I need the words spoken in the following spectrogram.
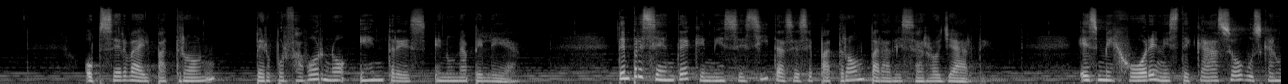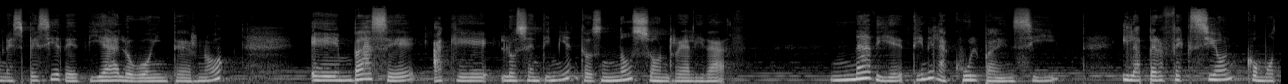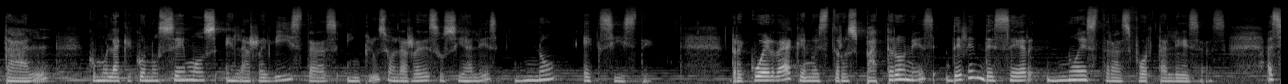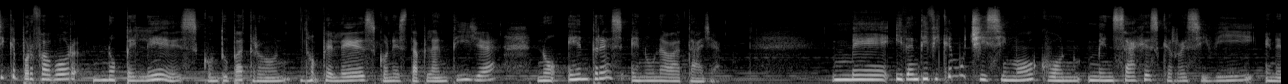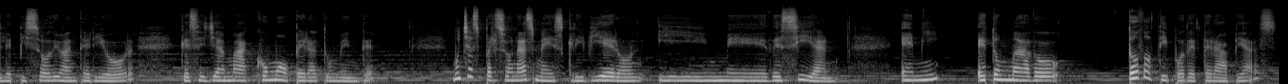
Observa el patrón, pero por favor no entres en una pelea. Ten presente que necesitas ese patrón para desarrollarte. Es mejor en este caso buscar una especie de diálogo interno en base a que los sentimientos no son realidad. Nadie tiene la culpa en sí y la perfección como tal, como la que conocemos en las revistas, incluso en las redes sociales, no existe. Recuerda que nuestros patrones deben de ser nuestras fortalezas. Así que por favor no pelees con tu patrón, no pelees con esta plantilla, no entres en una batalla. Me identifiqué muchísimo con mensajes que recibí en el episodio anterior que se llama ¿Cómo opera tu mente? Muchas personas me escribieron y me decían, Emi, he tomado todo tipo de terapias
